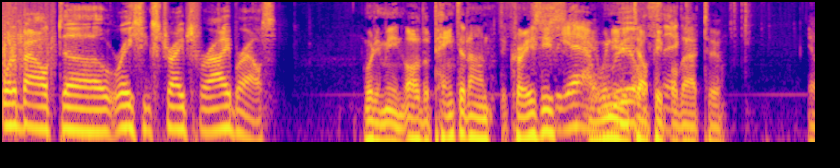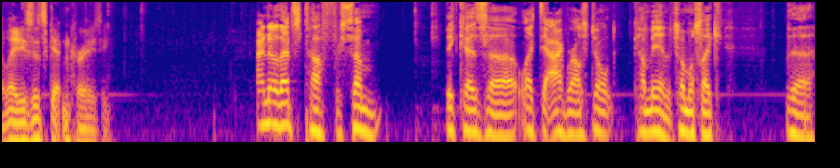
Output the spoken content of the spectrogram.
What about uh, racing stripes for eyebrows? What do you mean? Oh, the painted on the crazies? Yeah, we need to tell people that too. Yeah, ladies, it's getting crazy. I know that's tough for some because, uh, like, the eyebrows don't come in. It's almost like the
